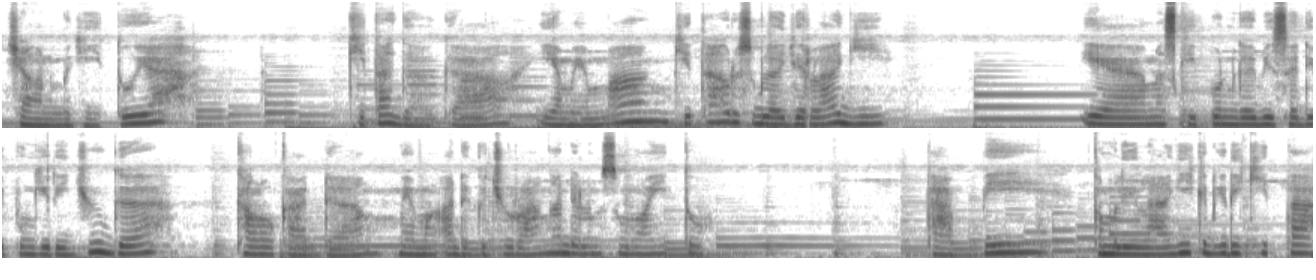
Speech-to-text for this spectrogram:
Jangan begitu ya. Kita gagal ya memang kita harus belajar lagi. Ya meskipun gak bisa dipungkiri juga kalau kadang memang ada kecurangan dalam semua itu. Tapi kembali lagi ke diri kita.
